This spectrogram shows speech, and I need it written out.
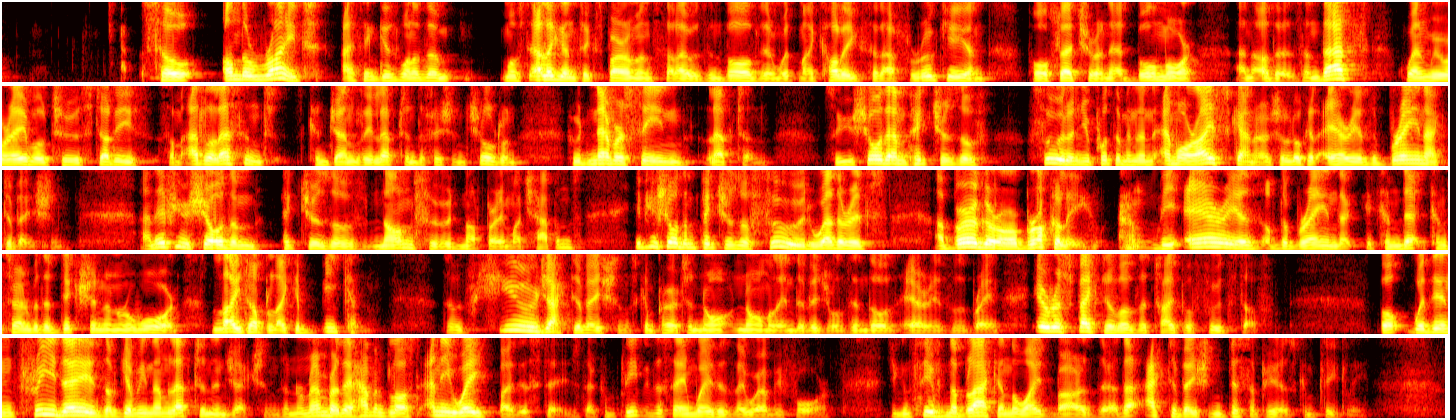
so on the right, I think, is one of the most elegant experiments that I was involved in with my colleagues Sadaf Farooqi and Paul Fletcher and Ed Bullmore and others. And that's when we were able to study some adolescent congenitally leptin deficient children who'd never seen leptin. So you show them pictures of food and you put them in an MRI scanner to look at areas of brain activation. And if you show them pictures of non food, not very much happens. If you show them pictures of food, whether it's a burger or broccoli, the areas of the brain that are concerned with addiction and reward light up like a beacon. So huge activations compared to no- normal individuals in those areas of the brain, irrespective of the type of foodstuff. But within three days of giving them leptin injections, and remember, they haven't lost any weight by this stage, they're completely the same weight as they were before. You can see from the black and the white bars there, that activation disappears completely.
